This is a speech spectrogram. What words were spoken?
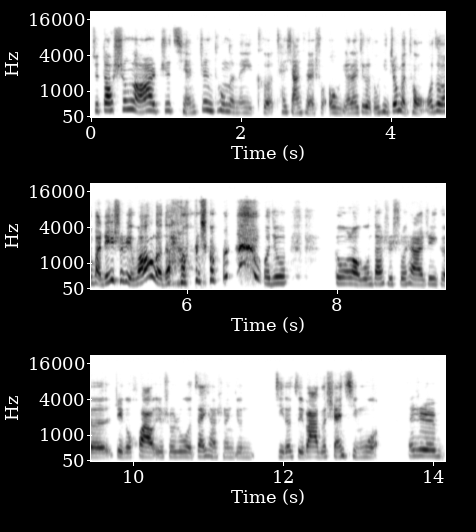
就到生老二之前阵痛的那一刻，才想起来说，哦，原来这个东西这么痛，我怎么把这事给忘了的？然后就我就跟我老公当时说下这个这个话，我就说，如果再想生，你就。几个嘴巴子扇醒我，但是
